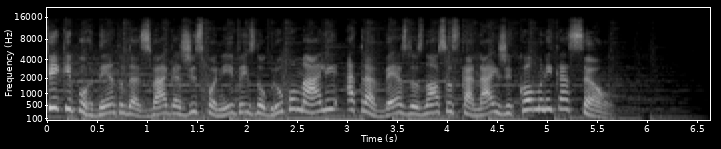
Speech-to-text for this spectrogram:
Fique por dentro das vagas disponíveis no Grupo Mali através dos nossos canais de comunicação.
